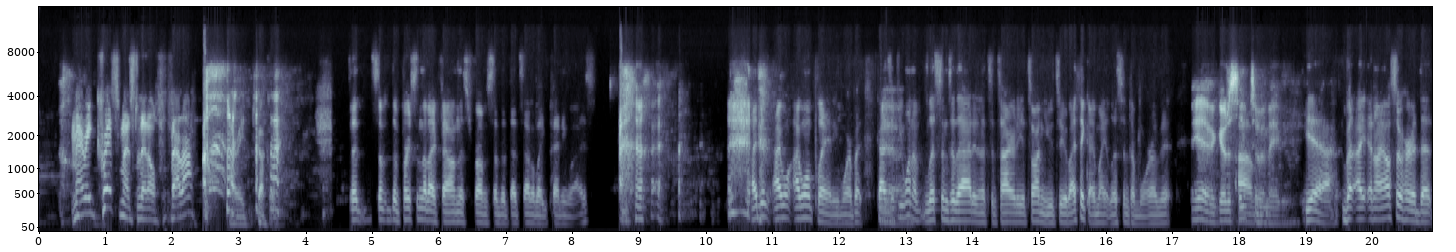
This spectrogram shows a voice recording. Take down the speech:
Merry Christmas, little fella! Harry chuckled. The, so the person that I found this from said that that sounded like Pennywise. I did. I won't. I won't play anymore. But guys, if you want to listen to that in its entirety, it's on YouTube. I think I might listen to more of it. Yeah, go to sleep to Um, it maybe. Yeah, but I and I also heard that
